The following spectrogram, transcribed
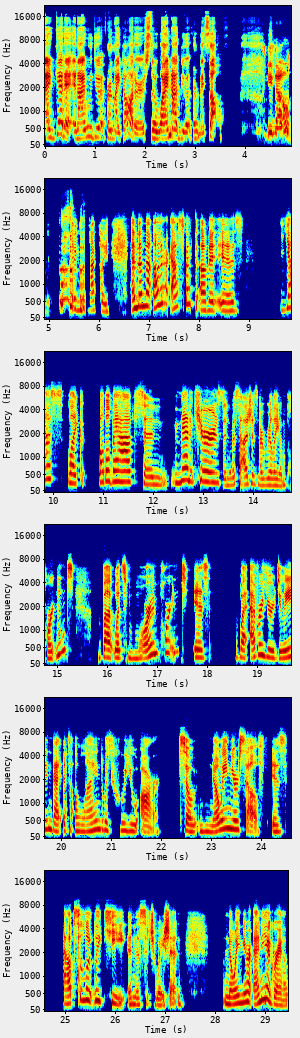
I get it, and I would do it for my daughter. So why not do it for myself? You know? Exactly. And then the other aspect of it is yes, like bubble baths and manicures and massages are really important. But what's more important is whatever you're doing, that it's aligned with who you are. So knowing yourself is absolutely key in this situation. Knowing your Enneagram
